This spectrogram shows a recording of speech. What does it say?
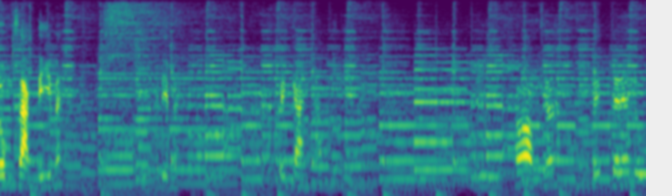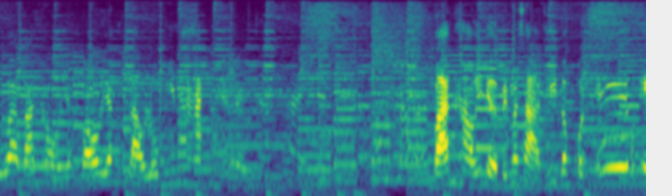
ลมสักดีไหมดีไม่ดีไหมเป็นการทำที่ดีไหมดีชอบใช่ไหมจะจะได้รู้ว่าบ้านเฮายังเบายังเหล่าลมนี่น่าฮักยังไงบ้านเฮานี่เดี๋ยวเป็นภาษาที่บางคนเอ๊ะบางเอ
